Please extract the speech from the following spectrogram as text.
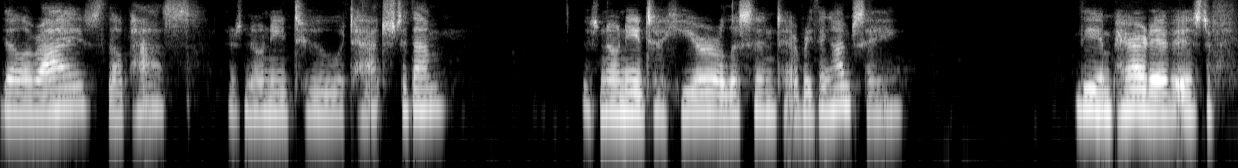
They'll arise, they'll pass. There's no need to attach to them. There's no need to hear or listen to everything I'm saying. The imperative is to f-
